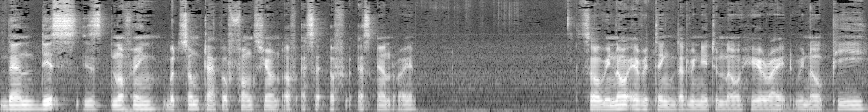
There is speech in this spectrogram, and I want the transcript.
Then this is nothing but some type of function of, S of sn right? So we know everything that we need to know here right? We know p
